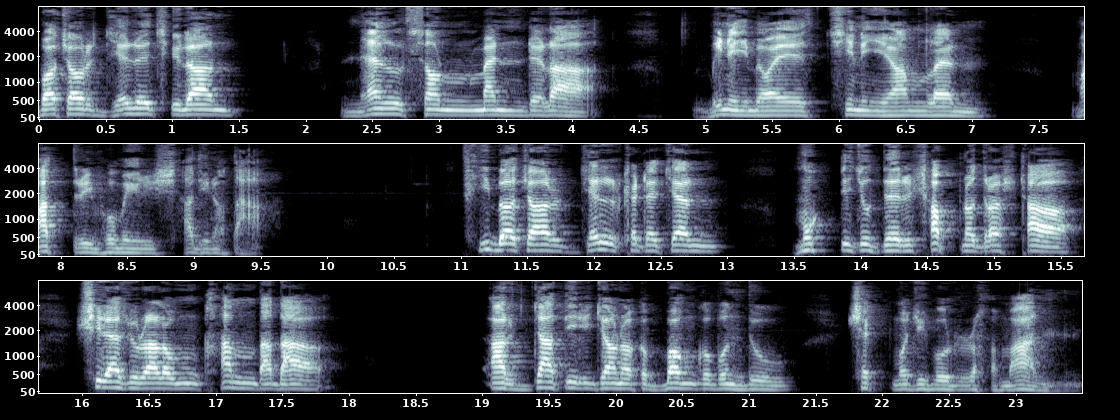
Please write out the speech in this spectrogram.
বছর জেলে ছিলেন নেলসন ম্যান্ডেলা, বিনিময়ে ছিনিয়ে আনলেন মাতৃভূমির স্বাধীনতা। ফি বছর জেল খেটেছেন মুক্তিযুদ্ধের স্বপ্নদ্রষ্টা সিরাজুল আলম খান দাদা আর জাতির জনক বঙ্গবন্ধু শেখ মুজিবুর রহমান।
